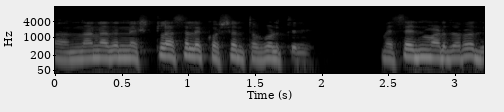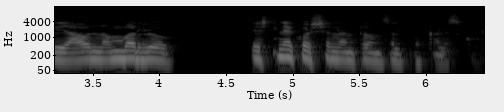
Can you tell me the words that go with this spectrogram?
ನಾನು ಅದನ್ನ ನೆಕ್ಸ್ಟ್ ಕ್ಲಾಸಲ್ಲೇ ಕ್ವಶನ್ ತಗೊಳ್ತೀನಿ. ಮೆಸೇಜ್ ಮಾಡಿದವರು ಅದು ಯಾವ ನಂಬರು ಎಷ್ಟನೇ ಕ್ವಶನ್ ಅಂತ ಒಂದು ಸ್ವಲ್ಪ ಕಳಿಸ್ಕೊಡಿ.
